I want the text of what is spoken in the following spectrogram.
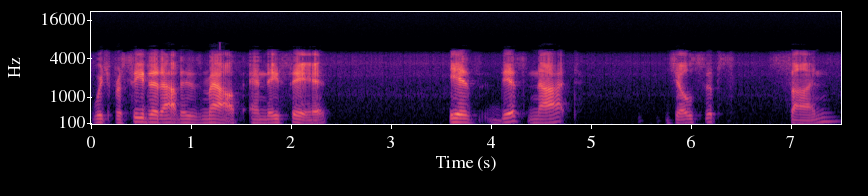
which proceeded out of his mouth, and they said, Is this not Joseph's son?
